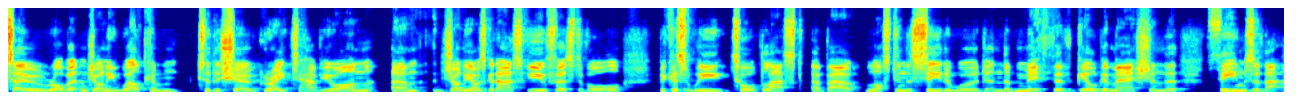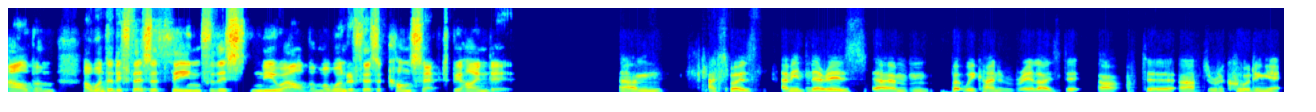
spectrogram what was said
So, Robert and Johnny, welcome to the show. Great to have you on. Um, Johnny, I was going to ask you, first of all, because we talked last about Lost in the Cedarwood and the myth of Gilgamesh and the themes of that album. I wondered if there's a theme for this new album. I wonder if there's a concept behind it. Um, I suppose, I mean, there is, um, but we kind of realized it after after recording it.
